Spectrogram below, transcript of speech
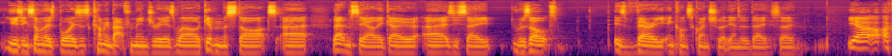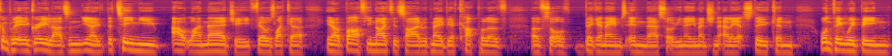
using some of those boys as coming back from injury as well, give them a start, uh, let them see how they go. Uh, as you say, result is very inconsequential at the end of the day. So, Yeah, I, completely agree, lads. And you know, the team you outlined there, G, feels like a you know a Bath United side with maybe a couple of of sort of bigger names in there. Sort of, you know, you mentioned Elliott Stooke, and one thing we've been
